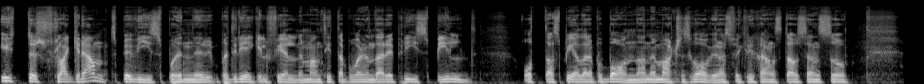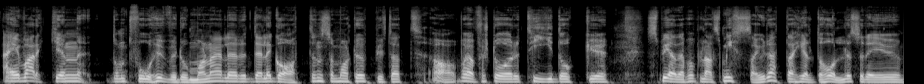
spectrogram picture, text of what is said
ytterst flagrant bevis på, en, på ett regelfel när man tittar på varenda reprisbild. Åtta spelare på banan när matchen ska avgöras för Kristianstad och sen så är varken de två huvuddomarna eller delegaten som har till uppgift att, ja, vad jag förstår, tid och eh, spelare på plats missar ju detta helt och hållet. Så det är ju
